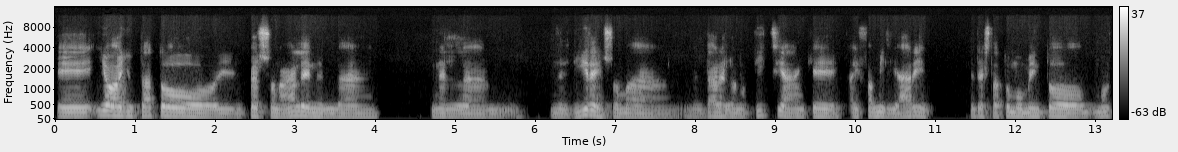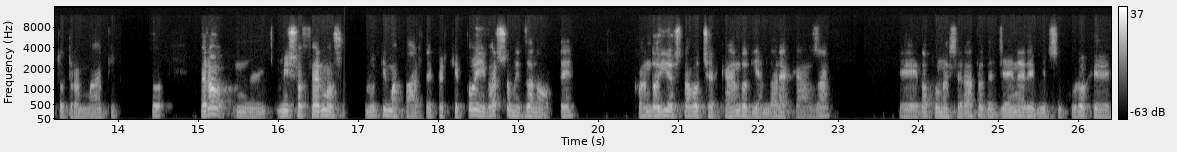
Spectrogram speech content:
e io ho aiutato il personale nel, nel, nel dire, insomma, nel dare la notizia anche ai familiari ed è stato un momento molto drammatico però mh, mi soffermo sull'ultima parte perché poi verso mezzanotte, quando io stavo cercando di andare a casa, e dopo una serata del genere vi assicuro che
